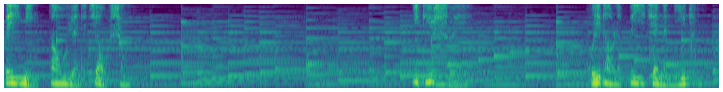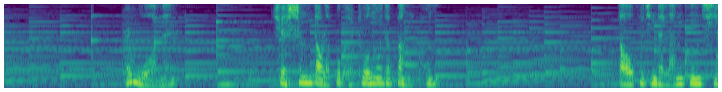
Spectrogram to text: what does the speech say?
悲悯高远的叫声。一滴水回到了卑贱的泥土，而我们却升到了不可捉摸的半空。倒不尽的蓝空气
